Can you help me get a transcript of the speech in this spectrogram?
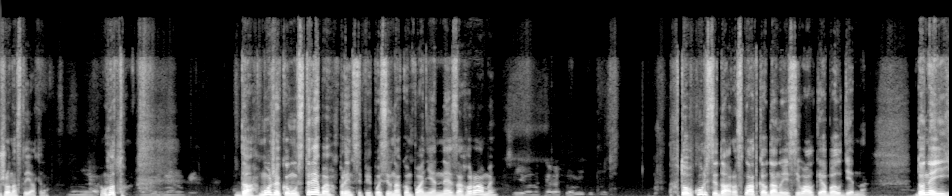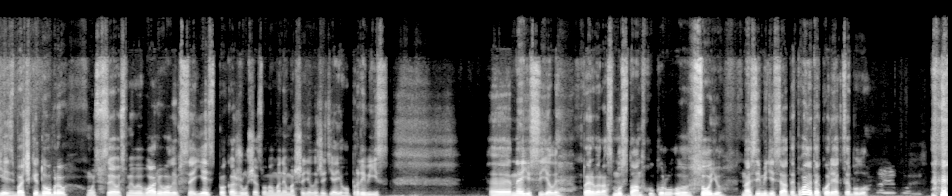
що вона стоятиме. От. Да, може комусь треба, в принципі, посівна компанія не за горами. Хто в курсі, да, розкладка в даної сівалки обалденна. До неї є бачки добрив. Ось все ось ми виварювали, все є. Покажу. Зараз воно в мене в машині лежить, я його привіз. Е, нею сіяли перший раз мустанг кукуру, о, сою на 70 Пам'ятаєте, Коля, як це було?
